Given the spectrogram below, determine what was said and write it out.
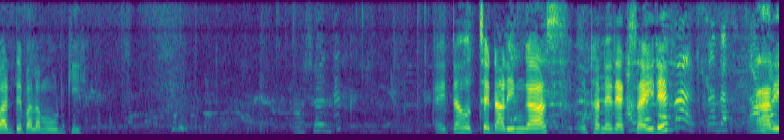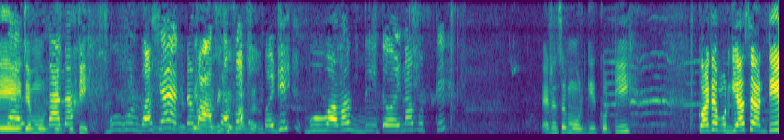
বাড়িতে পালা মুরগি। এটা হচ্ছে ডালিম গাছ উঠানের এক সাইডে। আর এই যে মুরগির কুটি। বুবুর বাসায় একটা মাছ আছে। ওইটি বুবু আমার দিতে হয় না পুত্তি। এটা হচ্ছে মুরগির কুটি। কয়টা মুরগি আছে আন্টি?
